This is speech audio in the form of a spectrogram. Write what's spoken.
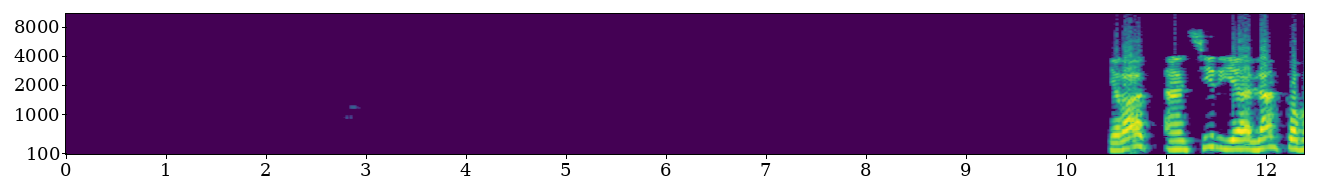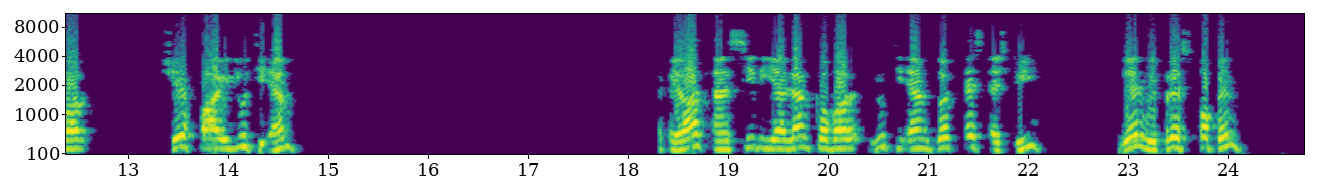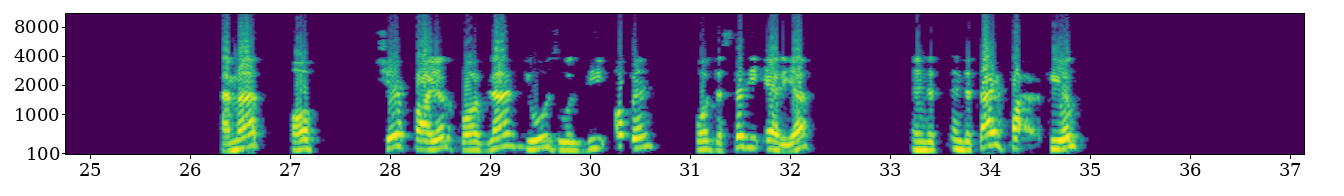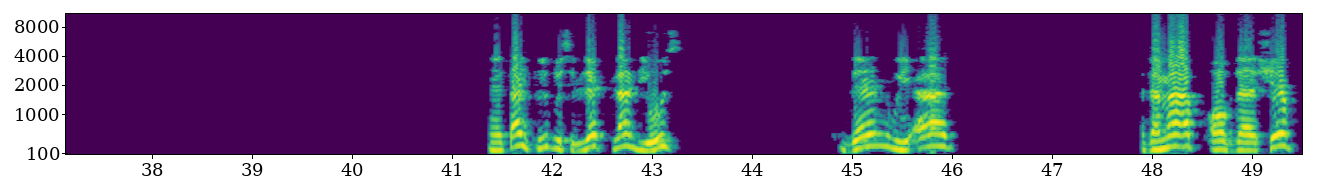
Iraq and Syria land cover shapefile UTM. Iraq and Syria land cover UTM.SHP. Then we press open. A map of shapefile for land use will be opened for the study area. In the, in the type field, in a type field we select land use then we add the map of the shape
